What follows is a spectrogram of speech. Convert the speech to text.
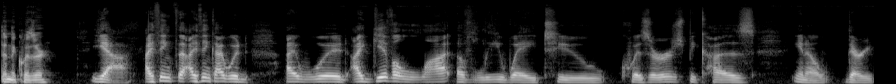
Than the quizzer? Yeah, I think that I think I would I would I give a lot of leeway to quizzers because you know they're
